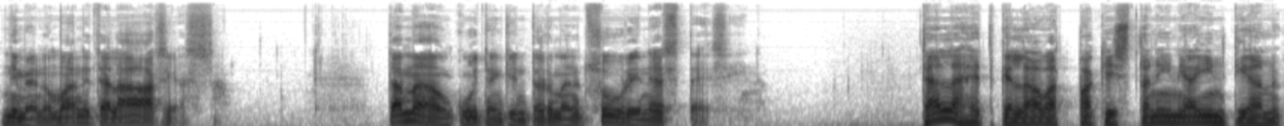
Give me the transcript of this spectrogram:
nimenomaan Etelä-Aasiassa. Tämä on kuitenkin törmännyt suuriin esteisiin. Tällä hetkellä ovat Pakistanin ja Intian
